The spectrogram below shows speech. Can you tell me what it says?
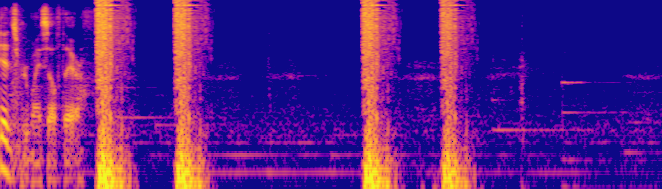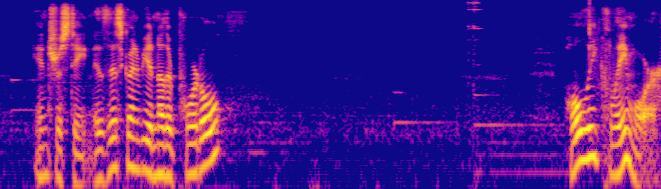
Did screw myself there. Interesting. Is this going to be another portal? Holy Claymore.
